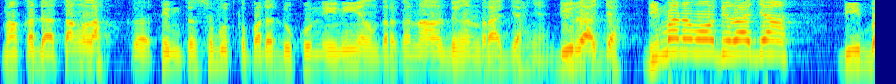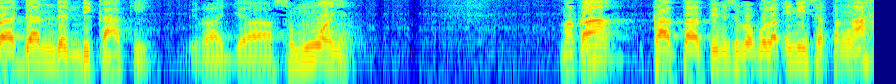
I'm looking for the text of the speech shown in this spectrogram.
maka datanglah ke tim tersebut kepada dukun ini yang terkenal dengan rajahnya. Dirajah. Di mana mau dirajah? Di badan dan di kaki. Dirajah semuanya. Maka kata tim sepak bola ini setengah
